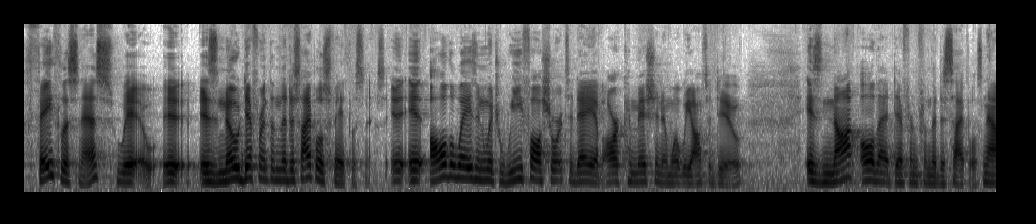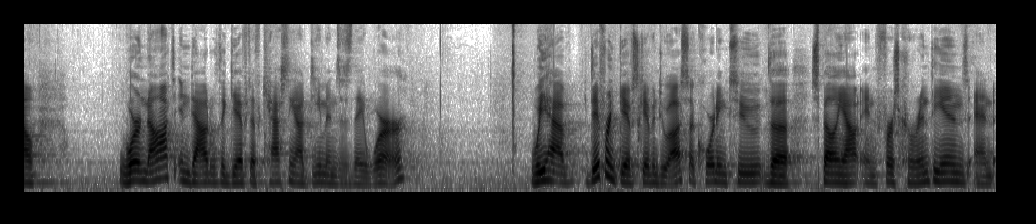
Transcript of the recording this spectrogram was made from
faithlessness is no different than the disciples' faithlessness. It, it, all the ways in which we fall short today of our commission and what we ought to do is not all that different from the disciples. Now, we're not endowed with the gift of casting out demons as they were. We have different gifts given to us according to the spelling out in 1 Corinthians and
